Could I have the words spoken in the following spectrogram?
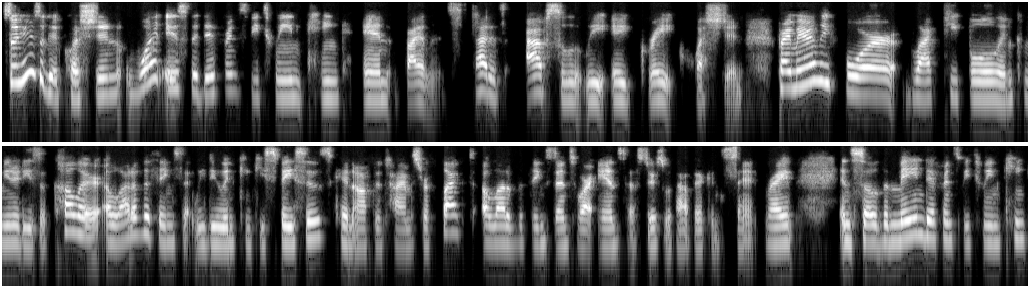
So here's a good question. What is the difference between kink and violence? That is absolutely a great question. Primarily for Black people and communities of color, a lot of the things that we do in kinky spaces can oftentimes reflect a lot of the things done to our ancestors without their consent, right? And so the main difference between kink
